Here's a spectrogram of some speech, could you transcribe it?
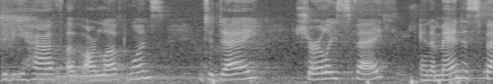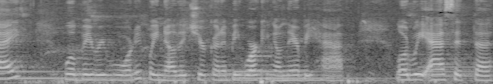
the behalf of our loved ones. And today, Shirley's faith and Amanda's faith will be rewarded. We know that you're going to be working on their behalf. Lord, we ask that the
